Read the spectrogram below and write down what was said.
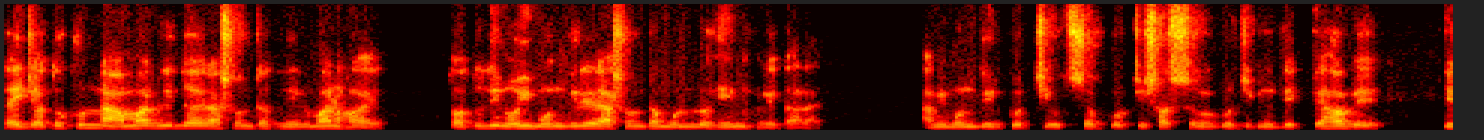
তাই যতক্ষণ না আমার হৃদয়ের আসনটা নির্মাণ হয়, ততদিন ওই মন্দিরের আসনটা মূল্যহীন হয়ে দাঁড়ায়। আমি মন্দির করছি, উৎসব করছি, সৎসঙ্গ করছি, কিন্তু দেখতে হবে যে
